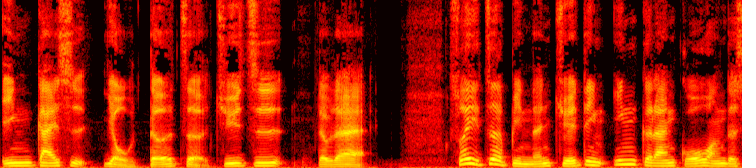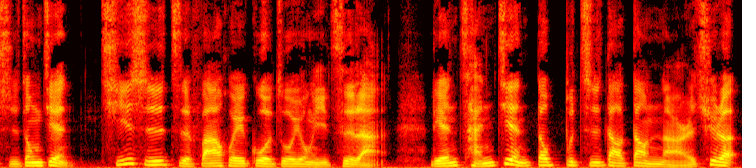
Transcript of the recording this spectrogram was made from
应该是有德者居之，对不对？所以这柄能决定英格兰国王的时钟剑，其实只发挥过作用一次啦，连残剑都不知道到哪儿去了。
